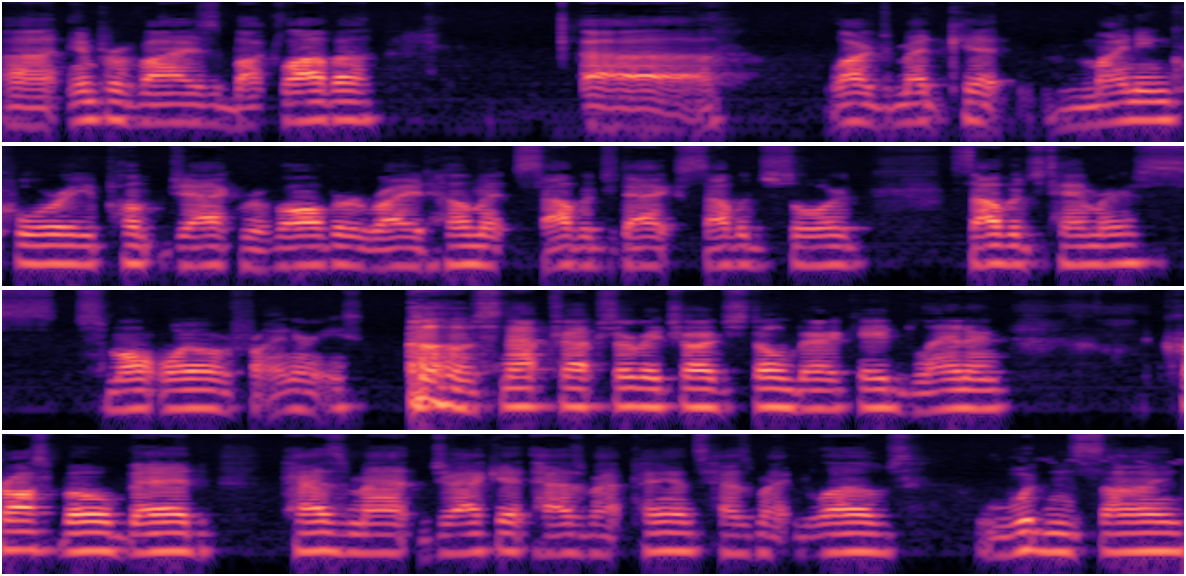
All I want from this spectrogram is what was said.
uh, improvised baklava, uh, large med kit, mining quarry, pump jack, revolver, riot helmet, salvage axe, salvage sword, salvage hammers, small oil refineries, snap trap, survey charge, stone barricade, lantern, crossbow, bed, hazmat jacket, hazmat pants, hazmat gloves, wooden sign,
